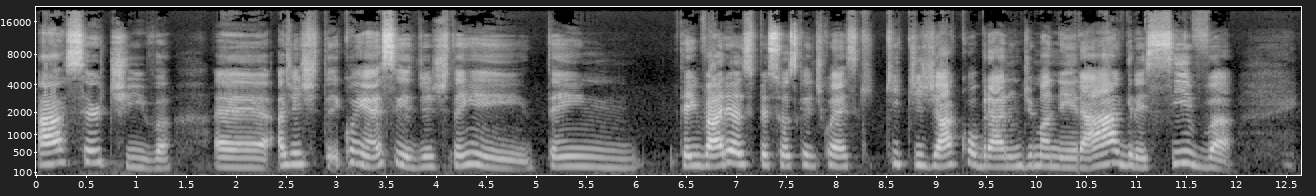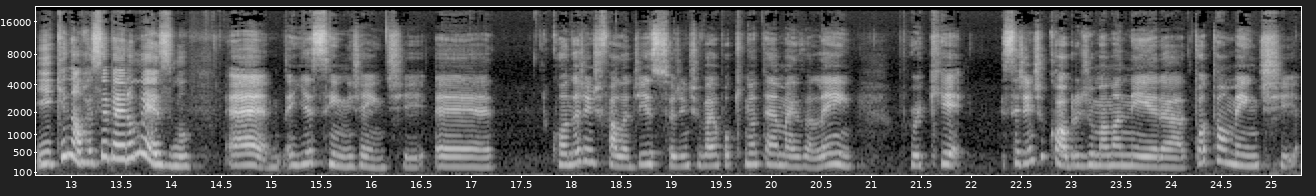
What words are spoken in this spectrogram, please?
assertiva. É, a gente te- conhece, a gente tem, tem tem várias pessoas que a gente conhece que, que, que já cobraram de maneira agressiva e que não receberam mesmo. É, e assim, gente, é, quando a gente fala disso, a gente vai um pouquinho até mais além, porque se a gente cobra de uma maneira totalmente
